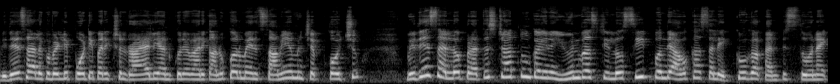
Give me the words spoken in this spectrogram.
విదేశాలకు వెళ్ళి పోటీ పరీక్షలు రాయాలి అనుకునే వారికి అనుకూలమైన సమయం అని చెప్పుకోవచ్చు. విదేశాల్లో ప్రతిష్టాత్మకమైన యూనివర్సిటీలో సీట్ పొందే అవకాశాలు ఎక్కువగా కనిపిస్తున్నాయి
